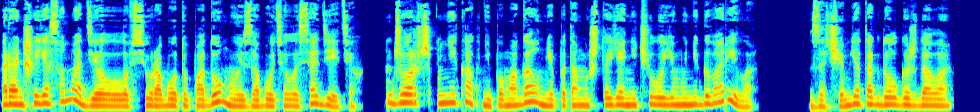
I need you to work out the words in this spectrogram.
Раньше я сама делала всю работу по дому и заботилась о детях. Джордж никак не помогал мне, потому что я ничего ему не говорила. Зачем я так долго ждала?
